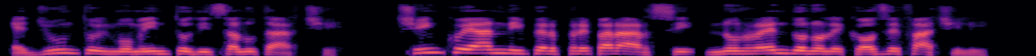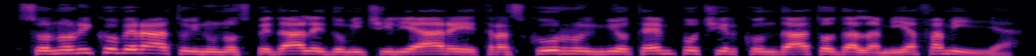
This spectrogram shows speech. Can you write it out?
È giunto il momento di salutarci. Cinque anni per prepararsi, non rendono le cose facili. Sono ricoverato in un ospedale domiciliare e trascorro il mio tempo circondato dalla mia famiglia.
